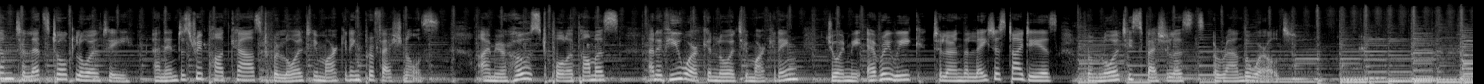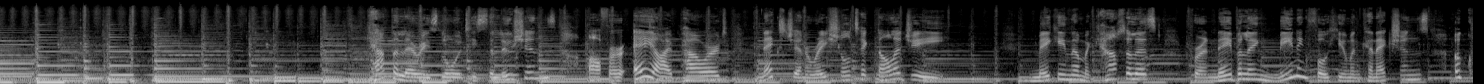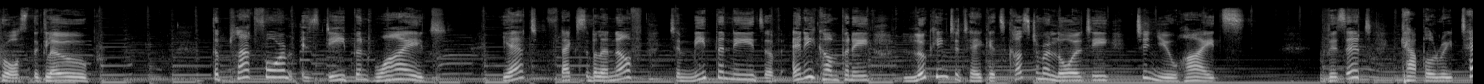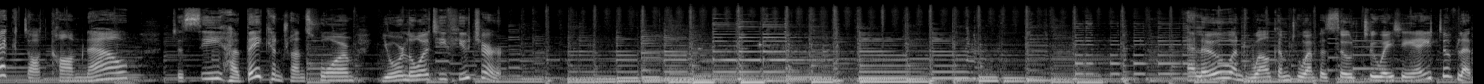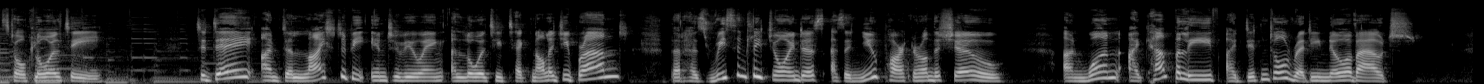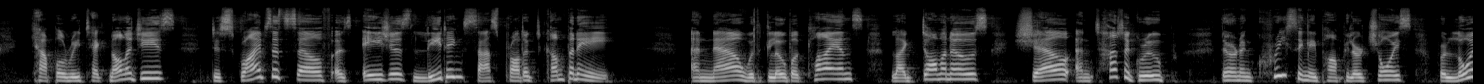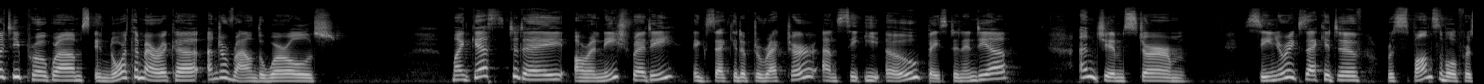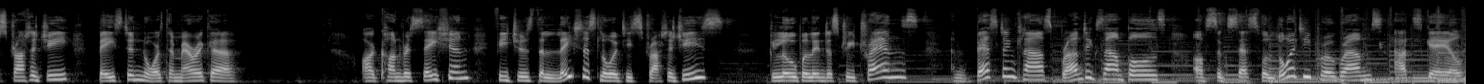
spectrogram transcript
Welcome to Let's Talk Loyalty, an industry podcast for loyalty marketing professionals. I'm your host, Paula Thomas, and if you work in loyalty marketing, join me every week to learn the latest ideas from loyalty specialists around the world. Capillary's Loyalty Solutions offer AI powered next generational technology, making them a catalyst for enabling meaningful human connections across the globe. The platform is deep and wide, yet flexible enough to meet the needs of any company looking to take its customer loyalty to new heights. Visit capillarytech.com now to see how they can transform your loyalty future. Hello, and welcome to episode 288 of Let's Talk Loyalty. Today, I'm delighted to be interviewing a loyalty technology brand that has recently joined us as a new partner on the show, and one I can't believe I didn't already know about. Capillary Technologies describes itself as Asia's leading SaaS product company. And now, with global clients like Domino's, Shell, and Tata Group, they're an increasingly popular choice for loyalty programs in North America and around the world. My guests today are Aneesh Reddy, Executive Director and CEO based in India, and Jim Sturm, Senior Executive responsible for strategy based in North America. Our conversation features the latest loyalty strategies, global industry trends, and best in class brand examples of successful loyalty programs at scale.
